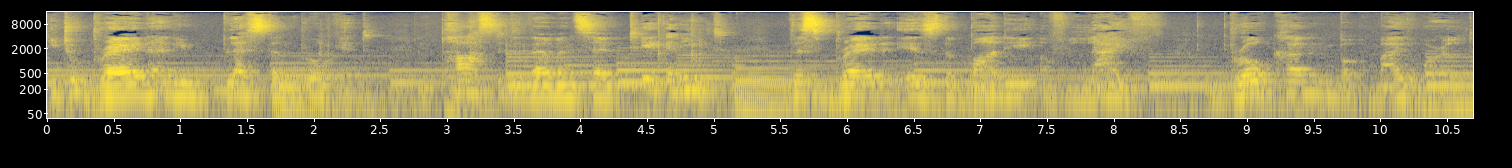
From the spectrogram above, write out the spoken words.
he took bread and he blessed and broke it and passed it to them and said, Take and eat. This bread is the body of life, broken by the world,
